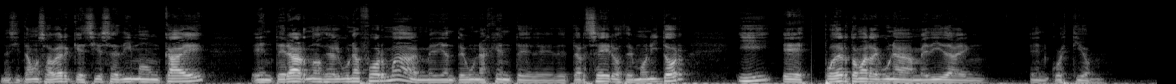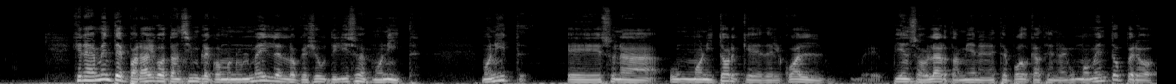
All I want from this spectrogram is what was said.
Necesitamos saber que si ese daemon cae, enterarnos de alguna forma mediante un agente de terceros de monitor y eh, poder tomar alguna medida en, cuestión. Generalmente para algo tan simple como Nullmailer lo que yo utilizo es Monit. Monit eh, es una, un monitor que, del cual eh, pienso hablar también en este podcast en algún momento, pero,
